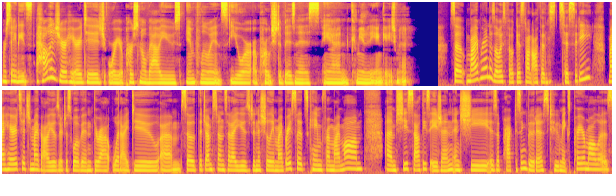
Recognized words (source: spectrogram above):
Mercedes, how has your heritage or your personal values influence your approach to business and community engagement? So, my brand is always focused on authenticity. My heritage and my values are just woven throughout what I do. Um, so, the gemstones that I used initially in my bracelets came from my mom. Um, she's Southeast Asian and she is a practicing Buddhist who makes prayer malas.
